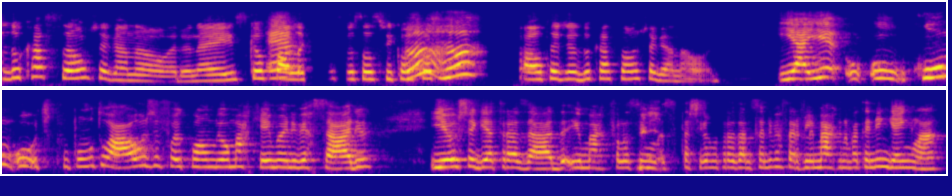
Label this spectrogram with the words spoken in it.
Educação chegar na hora, né? É isso que eu é. falo, que as pessoas ficam uhum. falta de educação chegar na hora. E aí, o, o, o, tipo, o ponto auge foi quando eu marquei meu aniversário e eu cheguei atrasada. E o Marco falou assim: Você tá chegando atrasada no seu aniversário? Eu falei: Marco, não vai ter ninguém lá.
